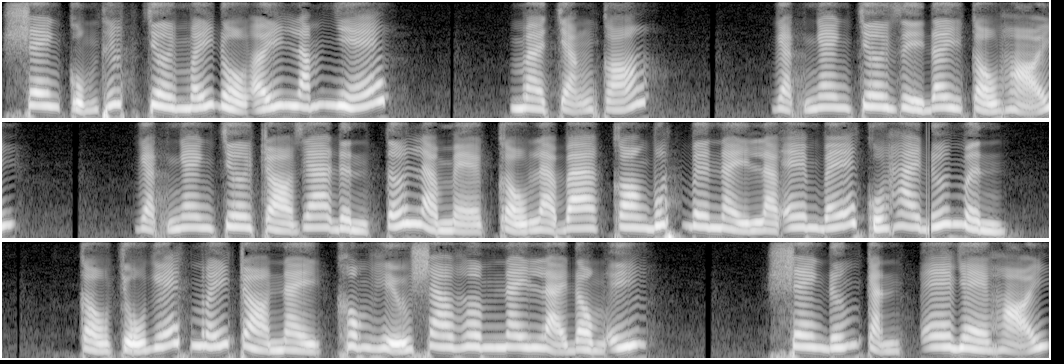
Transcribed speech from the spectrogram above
Sen cũng thích chơi mấy đồ ấy lắm nhé. Mà chẳng có. Gạch ngang chơi gì đây cậu hỏi. Gạch ngang chơi trò gia đình, tớ là mẹ, cậu là ba, con búp bê này là em bé của hai đứa mình. Cậu chủ ghét mấy trò này, không hiểu sao hôm nay lại đồng ý. Sen đứng cạnh, e dè hỏi.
